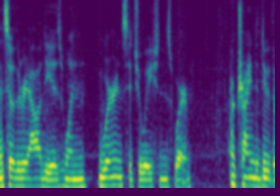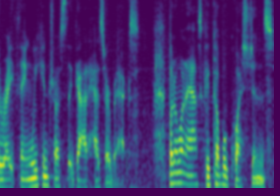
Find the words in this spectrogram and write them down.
And so the reality is, when we're in situations where we're trying to do the right thing, we can trust that God has our backs. But I want to ask a couple questions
